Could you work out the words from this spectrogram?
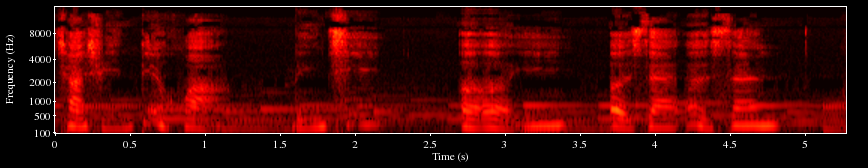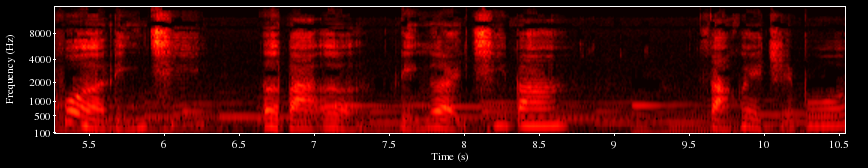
洽询电话：零七二二一二三二三或零七二八二。零二七八法会直播，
